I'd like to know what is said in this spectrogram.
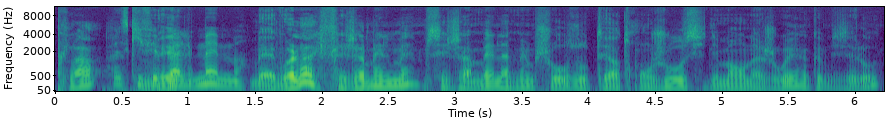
plat. Parce qu'il ne fait Mais- pas le même. Ben voilà, il fait jamais le même. C'est jamais la même chose. Au théâtre, on joue. Au cinéma, on a joué, hein, comme disait l'autre.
